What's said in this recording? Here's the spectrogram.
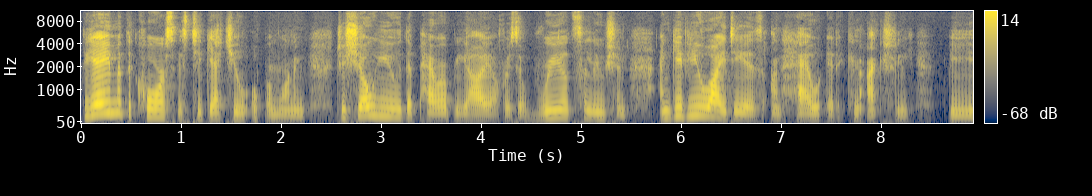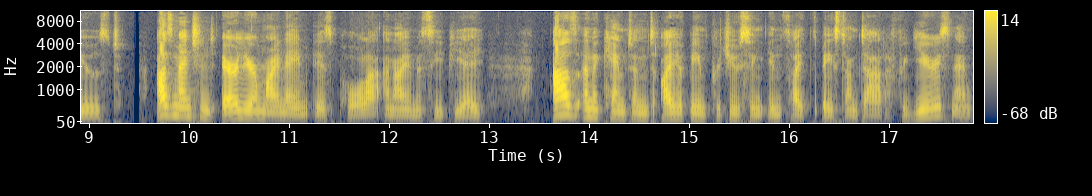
The aim of the course is to get you up and running, to show you that Power BI offers a real solution and give you ideas on how it can actually be used. As mentioned earlier, my name is Paula and I am a CPA. As an accountant, I have been producing insights based on data for years now.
